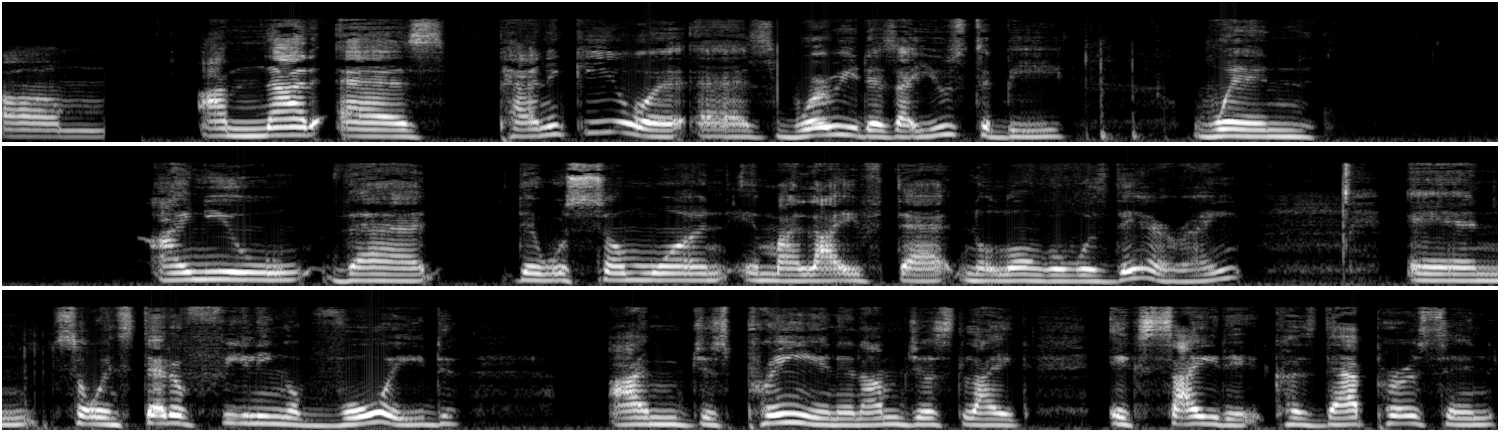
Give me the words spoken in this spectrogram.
um i'm not as panicky or as worried as i used to be when i knew that there was someone in my life that no longer was there right and so instead of feeling a void, I'm just praying and I'm just like excited because that person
